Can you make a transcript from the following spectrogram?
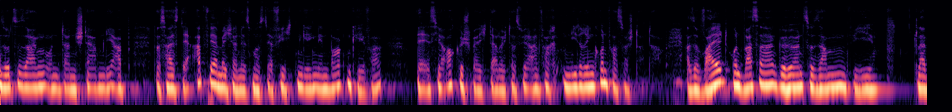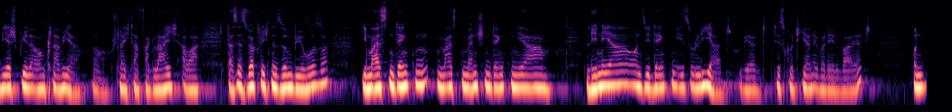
sozusagen und dann sterben die ab. Das heißt, der Abwehrmechanismus der Fichten gegen den Borkenkäfer, der ist ja auch geschwächt dadurch, dass wir einfach einen niedrigen Grundwasserstand haben. Also Wald und Wasser gehören zusammen wie Klavierspieler und Klavier. So, schlechter Vergleich, aber das ist wirklich eine Symbiose. Die meisten denken, die meisten Menschen denken ja linear und sie denken isoliert. Wir diskutieren über den Wald und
